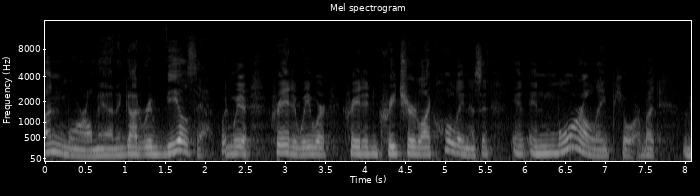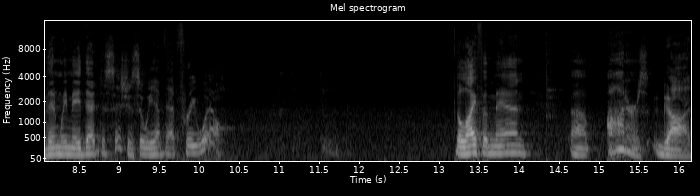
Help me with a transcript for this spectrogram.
unmoral man? And God reveals that. When we are created, we were created in creature like holiness and, and, and morally pure. But then we made that decision, so we have that free will. The life of man uh, honors God.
